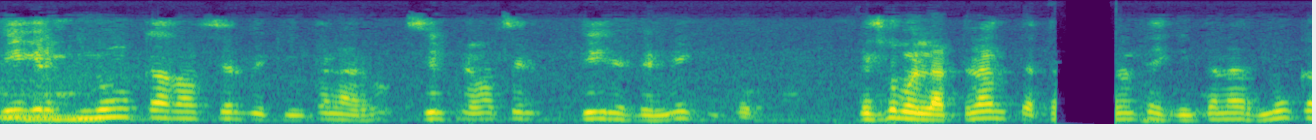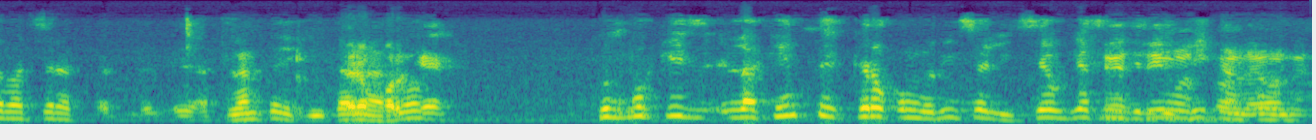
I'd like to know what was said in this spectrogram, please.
Tigres nunca va a ser de Quintana Roo, siempre va a ser Tigres de México. Es como el Atlante, Atlante de Quintana Roo, nunca va a ser At- Atlante de Quintana ¿Pero por Roo. qué? Pues porque la gente, creo como dice Eliseo, ya se identifican con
